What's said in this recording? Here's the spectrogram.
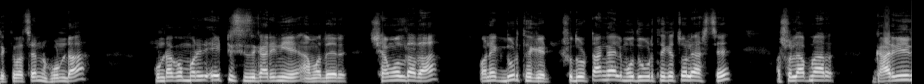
দেখতে পাচ্ছেন হুন্ডা হুন্ডা কোম্পানির এইটটি সিসি গাড়ি নিয়ে আমাদের শ্যামল দাদা অনেক দূর থেকে, শুধু টাঙ্গাইল মধুপুর থেকে চলে আসছে। আসলে আপনার গাড়ির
